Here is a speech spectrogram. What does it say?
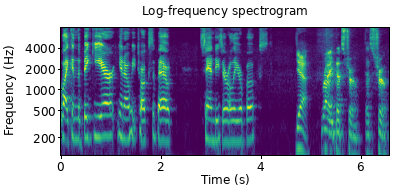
Like in the Big Year, you know, he talks about Sandy's earlier books. Yeah. Right. That's true. That's true.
